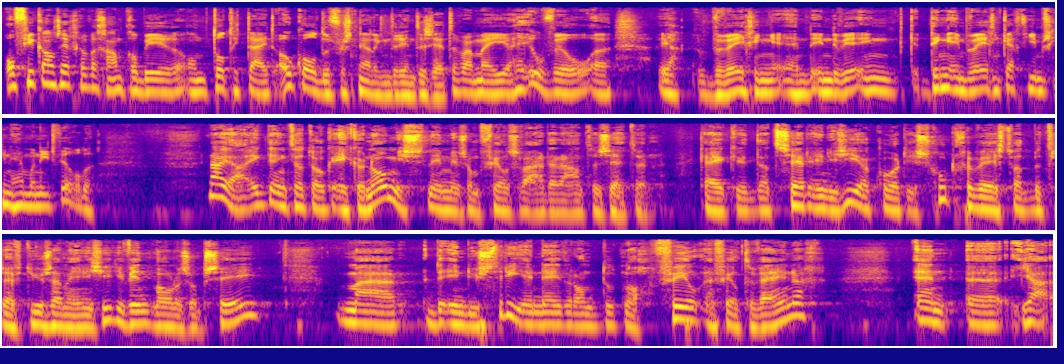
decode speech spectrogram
Of je kan zeggen, we gaan proberen om tot die tijd ook al de versnelling erin te zetten... waarmee je heel veel uh, ja, bewegingen en in de, in, dingen in beweging krijgt... die je misschien helemaal niet wilde. Nou ja, ik denk dat het ook economisch slim is om veel zwaarder aan te zetten. Kijk, dat CER-energieakkoord is goed geweest wat betreft duurzame energie, die windmolens op zee. Maar de industrie in Nederland doet nog veel en veel te weinig. En uh, ja,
